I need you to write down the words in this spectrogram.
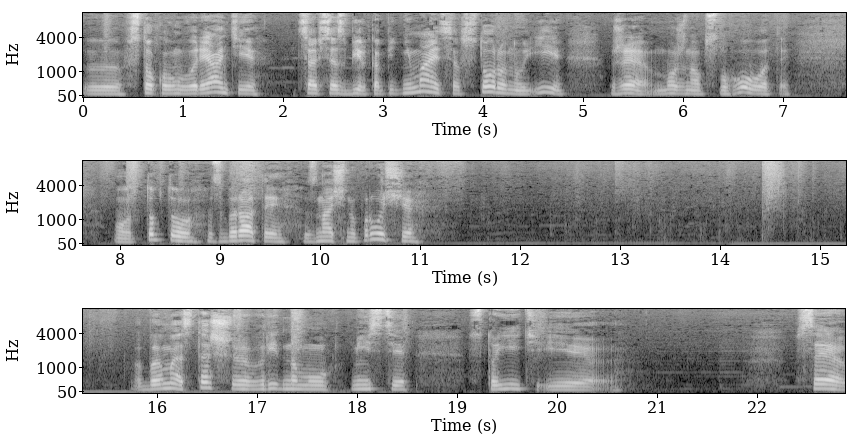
в стоковому варіанті, ця вся збірка піднімається в сторону і вже можна обслуговувати. От, тобто збирати значно проще. БМС теж в рідному місці стоїть і все,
